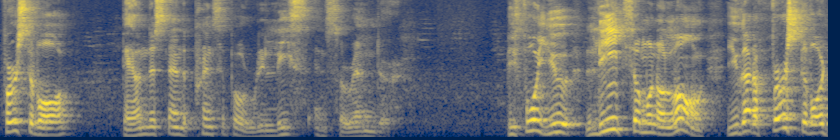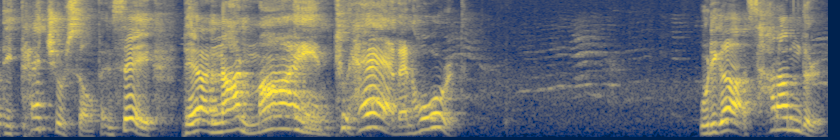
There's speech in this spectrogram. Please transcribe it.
First of all, they understand the principle of release and surrender. Before you lead someone along, you got to first of all detach yourself and say, They are not mine to have and hoard. 우리가 사람들,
